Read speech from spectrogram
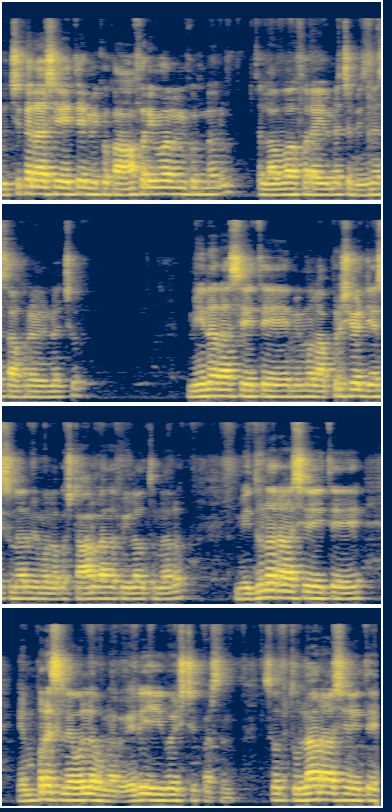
వృచ్చిక రాశి అయితే మీకు ఒక ఆఫర్ ఇవ్వాలనుకుంటున్నారు. లవ్ ఆఫర్ అయి ఉండొచ్చు బిజినెస్ ఆఫర్ అయి ఉండొచ్చు. మీన రాశి అయితే మిమ్మల్ని అప్రిషియేట్ చేస్తున్నారు. మిమ్మల్ని ఒక స్టార్ లాగా ఫీల్ అవుతున్నారు. మిథున రాశి అయితే ఎంప్రెస్ లెవెల్లో ఉన్నారు. వెరీ ఈగోయిస్టిక్ పర్సన్ సో తులా రాశి అయితే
